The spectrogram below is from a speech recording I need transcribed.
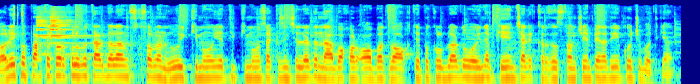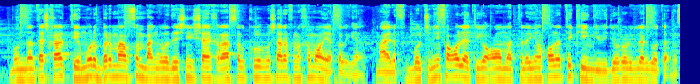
Tolipov paxtakor klubi tarbiyalanuvchisi hisoblanadi. U 2017-2018 yillarda navbahor obod va oqtepa klublarida o'ynab keyinchalik qirg'iziston chempionatiga ko'chib o'tgan. Bundan tashqari temur bir mavsum bangladeshning shayx rasl klubi sharafini himoya qilgan. Mayli futbolchining faoliyatiga omad tilagan holatda keyingi videoroliklarga o'tamiz.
